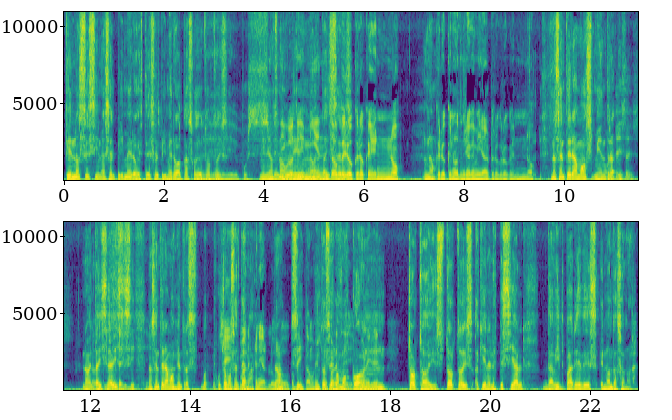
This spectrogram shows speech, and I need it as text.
que no sé si no es el primero. ¿Este es el primero acaso de Tortoise? Eh, pues te digo, te miento, pero creo que no. No. Creo que no lo tendría que mirar, pero creo que no. Nos enteramos mientras. 96. sí. Nos enteramos mientras escuchamos el tema. Genial, lo comentamos. Entonces vamos con Tortoise. Tortoise aquí en el especial David Paredes en Onda Sonora.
